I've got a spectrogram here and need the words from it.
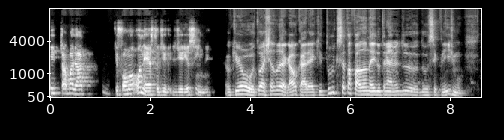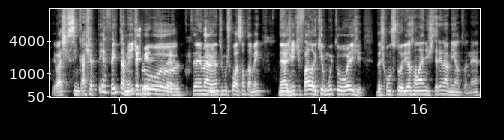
e trabalhar de forma honesta, eu diria assim, né? O que eu tô achando legal, cara, é que tudo que você tá falando aí do treinamento do, do ciclismo, eu acho que se encaixa perfeitamente para o é. treinamento Sim. de musculação também. Né? A gente fala aqui muito hoje das consultorias online de treinamento, né?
